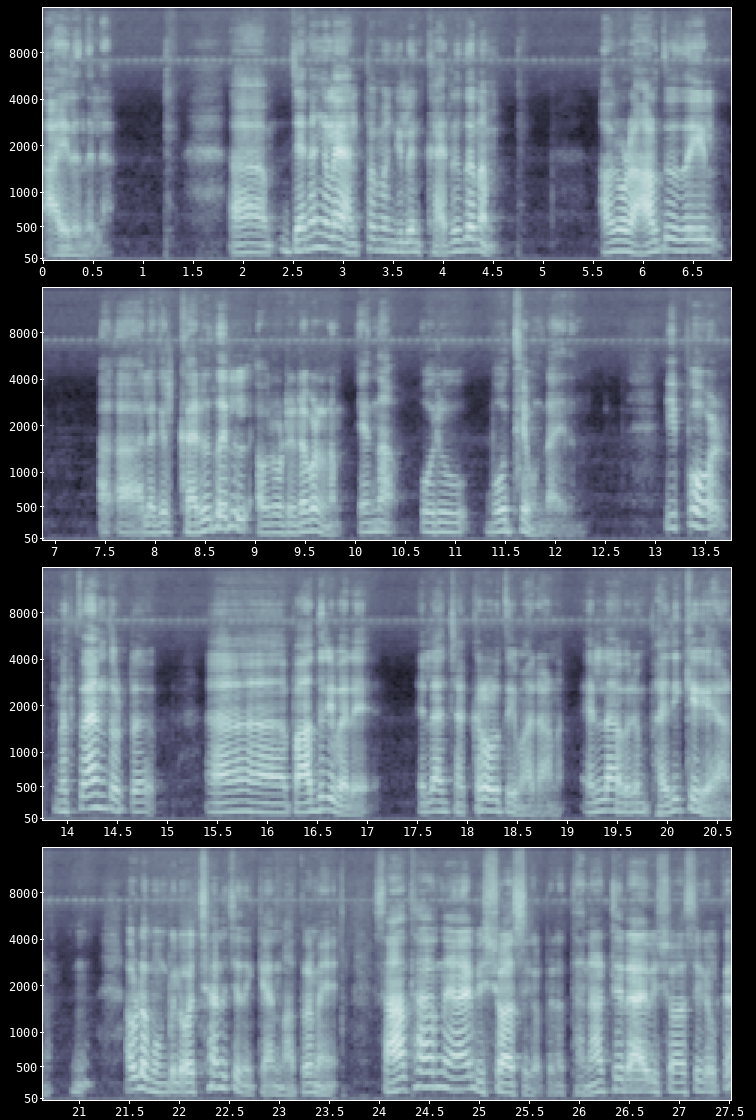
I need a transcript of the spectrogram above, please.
ആയിരുന്നില്ല. ജനങ്ങളെ അല്പമെങ്കിലും കരുതണം. അവരോട് ആർദ്രതയിൽ അല്ലെങ്കിൽ കരുതലിൽ അവരോട് ഇടപെടണം എന്ന ഒരു ബോധ്യമുണ്ടായിരുന്നു. ഇപ്പോൾ മെത്താൻ തൊട്ട് പാതിരി വരെ എല്ലാം ചക്രവർത്തിമാരാണ്. എല്ലാവരും ഭരിക്കുകയാണ്. അവരുടെ മുമ്പിൽ ഒച്ചാനിച്ച് നിൽക്കാൻ മാത്രമേ സാധാരണയായ വിശ്വാസികൾ പിന്നെ ധനാഠ്യരായ വിശ്വാസികൾക്ക്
